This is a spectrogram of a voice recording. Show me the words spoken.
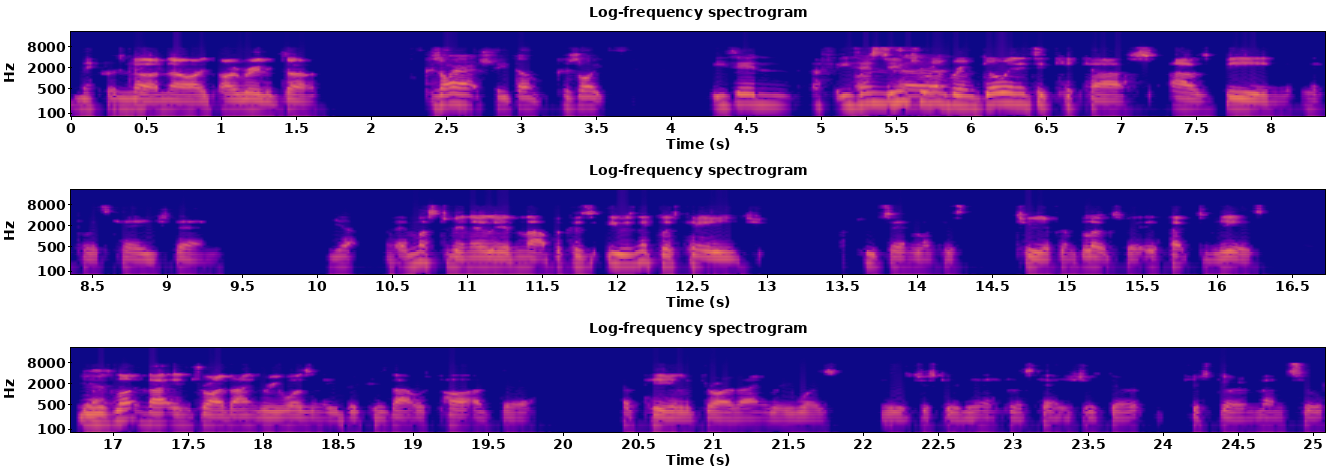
Nicolas Cage? No, no, I, I really don't. Because I actually don't. Because like, he's in. He's I in. seem uh, to remember him going into Kick-Ass as being Nicolas Cage then. Yeah. It must have been earlier than that because he was Nicolas Cage. I keep saying like it's two different blokes, but it effectively is. He Yeah. was like that in Drive Angry, wasn't he? Because that was part of the appeal of Drive Angry was it was just going to be Nicolas Cage just go just going mental.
